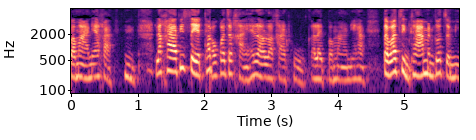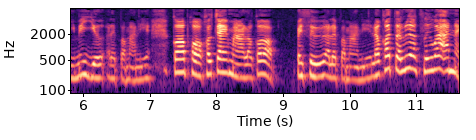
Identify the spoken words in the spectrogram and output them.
ประมาณเนี้ยค่ะอืราคาพิเศษถ้าเขาก็จะขายให้เราราคาถูกอะไรประมาณนี้ค่ะ แต่ว่าสินค้ามันก็จะมีไม่เยอะอะไรประมาณนี้ ก็พอเขาแจ้งมาแล้วก็ไปซื้ออะไรประมาณนี้ แล้วก็จะเลือกซื้อว่าอันไหน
